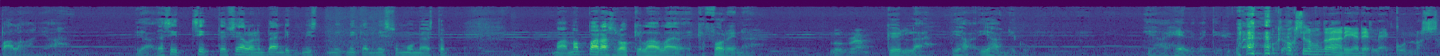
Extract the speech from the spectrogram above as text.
palaan. Ja, ja, ja sitten sit sellainen bändi, mikä, missä on mun mielestä maailman paras rockilaulaja, ehkä Foreigner. Lou Graham. Kyllä, ihan, ihan, niin kuin, ihan helvetin hyvä. Onko, onko sillä mun ääni edelleen kunnossa?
